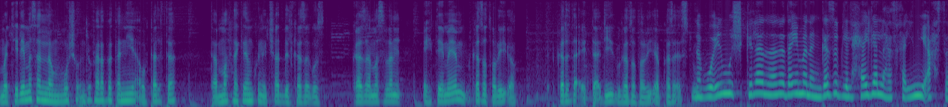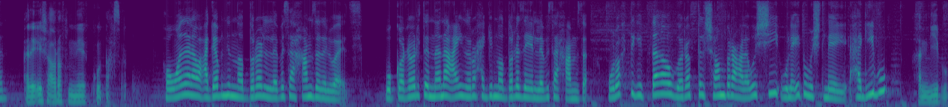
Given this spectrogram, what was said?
ما انت ليه مثلا لو مش نشوف علاقة تانية أو تالتة طب ما إحنا كده ممكن نتشد لكذا جزء. كذا مثلا اهتمام بكذا طريقة كذا تق- تقدير بكذا طريقة بكذا أسلوب. طب وإيه المشكلة إن أنا دايما أنجذب للحاجة اللي هتخليني أحسن؟ أنا إيش عرفني إن هي تكون أحسن؟ هو أنا لو عجبني النضارة اللي لابسها حمزة دلوقتي وقررت إن أنا عايزه أروح أجيب نضارة زي اللي لابسها حمزة ورحت جبتها وجربت الشامبر على وشي ولقيته مش لايق هجيبه؟ هنجيبه.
